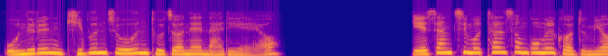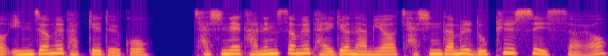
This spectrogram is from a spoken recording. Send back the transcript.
오늘은 기분 좋은 도전의 날이에요. 예상치 못한 성공을 거두며 인정을 받게 되고 자신의 가능성을 발견하며 자신감을 높일 수 있어요.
